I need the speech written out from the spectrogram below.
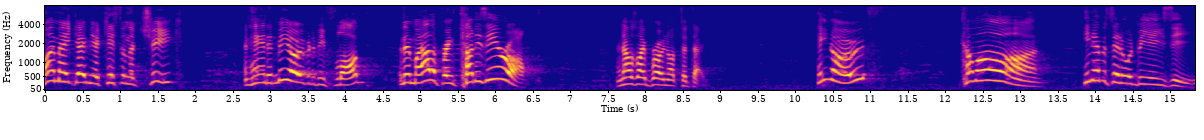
My mate gave me a kiss on the cheek and handed me over to be flogged, and then my other friend cut his ear off. And I was like, bro, not today. He knows. Come on. He never said it would be easy.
